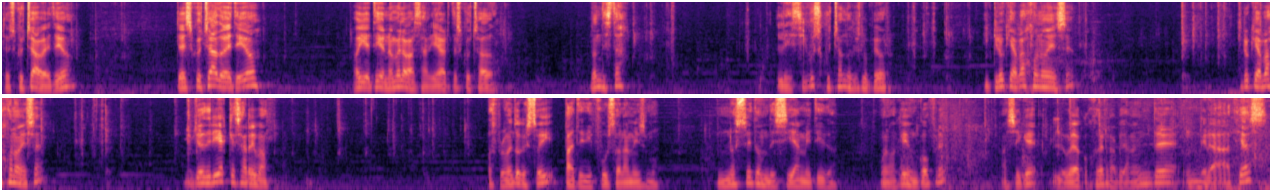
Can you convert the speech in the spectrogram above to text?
Te he escuchado, eh, tío. Te he escuchado, eh, tío. Oye, tío, no me la vas a liar, te he escuchado. ¿Dónde está? Le sigo escuchando, que es lo peor. Y creo que abajo no es, ¿eh? Creo que abajo no es, ¿eh? Yo diría que es arriba. Os prometo que estoy patidifuso ahora mismo. No sé dónde se ha metido. Bueno, aquí hay un cofre. Así que lo voy a coger rápidamente. Gracias.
